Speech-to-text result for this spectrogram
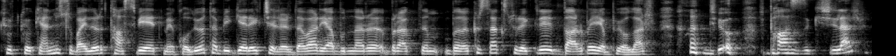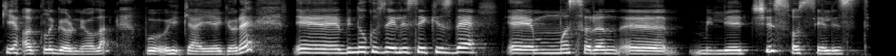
Kürt kökenli subayları tasfiye etmek oluyor. Tabi gerekçeleri de var ya bunları bıraktım bırakırsak sürekli darbe yapıyorlar diyor bazı kişiler ki haklı görünüyorlar bu hikayeye göre. E, 1958'de e, Mısır'ın e, milliyetçi sosyalist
